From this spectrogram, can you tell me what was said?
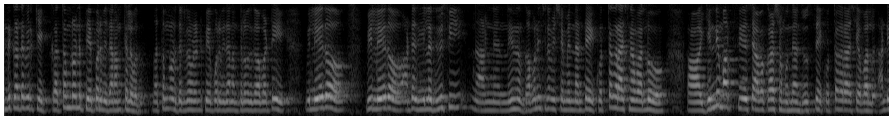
ఎందుకంటే వీరికి గతంలోనే పేపర్ విధానం తెలియదు. గతంలో జరిగినటువంటి పేపర్ విధానం తెలియదు కాబట్టి వీళ్ళేదో వీళ్ళేదో వీళ్ళు ఏదో అంటే వీళ్ళని చూసి నేను గమనించిన విషయం ఏంటంటే కొత్తగా రాసిన వాళ్ళు ఎన్ని మార్క్స్ చేసే అవకాశం ఉంది అని చూస్తే కొత్తగా రాసే వాళ్ళు అంటే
